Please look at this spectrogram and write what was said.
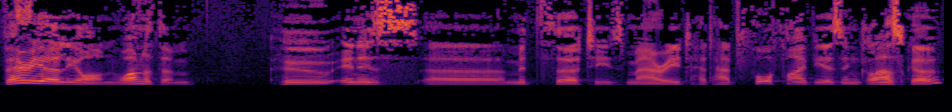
very early on. One of them, who in his uh, mid thirties, married, had had four or five years in Glasgow,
